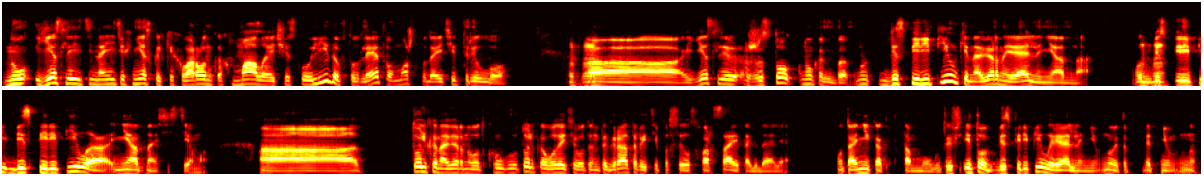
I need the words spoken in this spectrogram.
Ну, если на этих нескольких воронках малое число лидов, то для этого может подойти Трилло. Uh-huh. А, если жесток, ну, как бы, ну, без перепилки, наверное, реально не одна. Вот uh-huh. без, перепи, без перепила ни одна система. А, только, наверное, вот, только вот эти вот интеграторы типа Salesforce и так далее. Вот они как-то там могут. И, и то без перепила реально не, ну, это, это не, ну,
